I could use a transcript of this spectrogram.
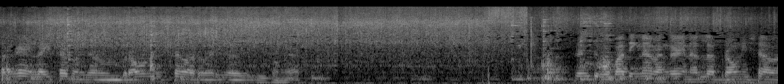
வெங்காயம் லைட்டாக கொஞ்சம் ப்ரௌனிஷாக வர வரைக்கும் வச்சுக்கோங்க. ஃப்ரெண்ட்ஸ் இப்போ பார்த்தீங்கன்னா வெங்காயம் நல்லா ப்ரௌனிஷாக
